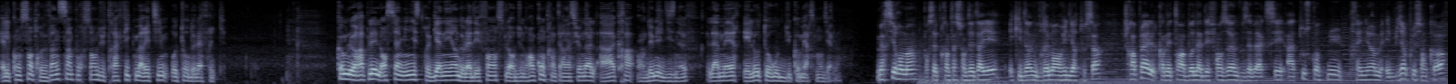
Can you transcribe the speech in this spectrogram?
elle concentre 25% du trafic maritime autour de l'Afrique. Comme le rappelait l'ancien ministre ghanéen de la Défense lors d'une rencontre internationale à Accra en 2019, la mer est l'autoroute du commerce mondial. Merci Romain pour cette présentation détaillée et qui donne vraiment envie de lire tout ça. Je rappelle qu'en étant abonné à Défense Zone, vous avez accès à tout ce contenu premium et bien plus encore,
